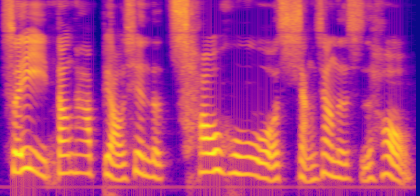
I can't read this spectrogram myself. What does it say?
所以当他表现的超乎我想象的时候，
